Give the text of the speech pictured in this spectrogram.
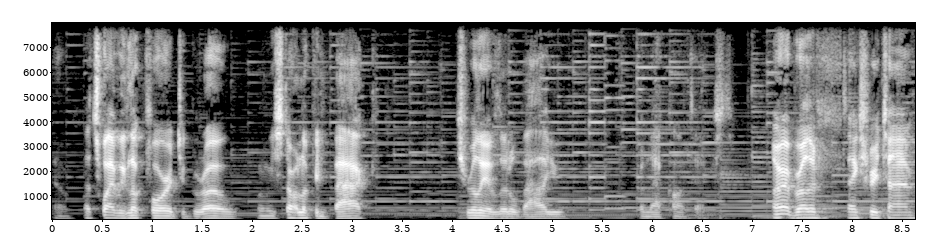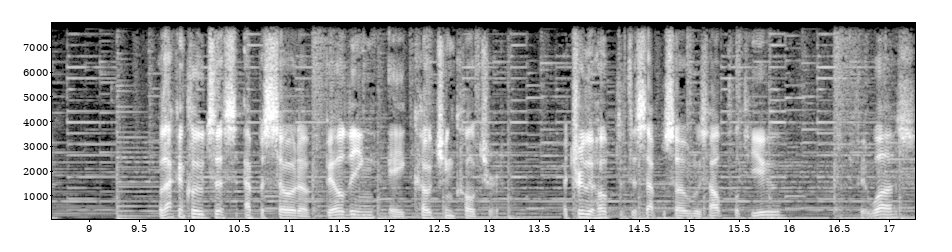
You know, that's why we look forward to grow. When we start looking back, it's really of little value from that context. All right, brother. Thanks for your time. Well, that concludes this episode of Building a Coaching Culture. I truly hope that this episode was helpful to you it was,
